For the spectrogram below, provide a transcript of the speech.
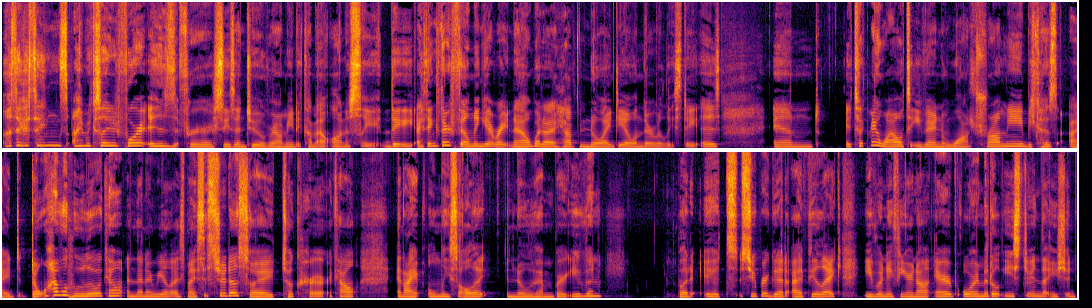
Other things I'm excited for is for season two of Ramy to come out. Honestly, they I think they're filming it right now, but I have no idea when their release date is. And it took me a while to even watch Ramy because I don't have a Hulu account, and then I realized my sister does, so I took her account, and I only saw it in November even but it's super good. I feel like even if you're not Arab or Middle Eastern, that you should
